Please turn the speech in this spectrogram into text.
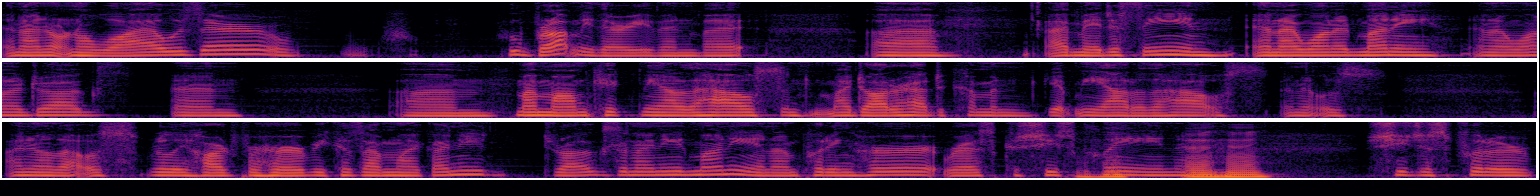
And I don't know why I was there, or who brought me there even, but uh, I made a scene, and I wanted money, and I wanted drugs, and um, my mom kicked me out of the house, and my daughter had to come and get me out of the house, and it was. I know that was really hard for her because I'm like, I need drugs and I need money, and I'm putting her at risk because she's clean. And Mhm. she just put her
